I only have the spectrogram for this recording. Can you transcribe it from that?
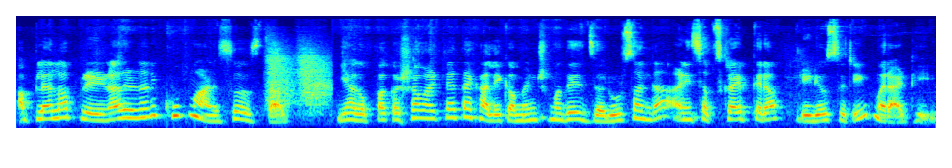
आपल्याला प्रेरणा देणारी खूप माणसं असतात. या गप्पा कशा वाटल्या त्या खाली कमेंट्समध्ये जरूर सांगा आणि सबस्क्राईब करा रेडिओ सिटी मराठी.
